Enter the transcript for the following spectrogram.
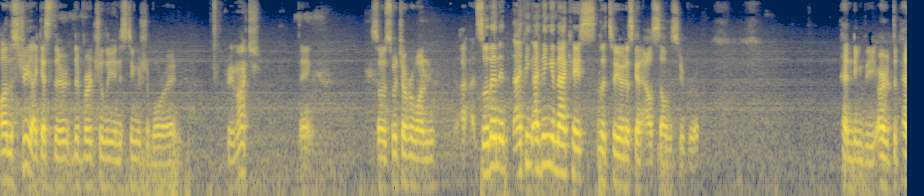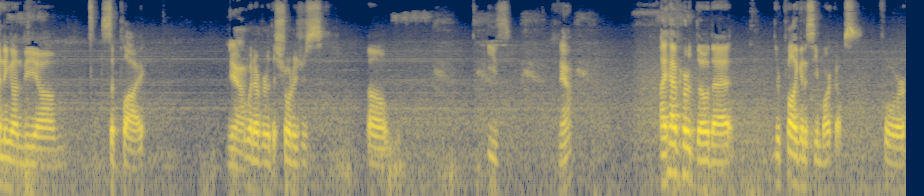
On the street, I guess they're they're virtually indistinguishable, right? Pretty much. Dang. So it's whichever one. uh, So then, it, I think I think in that case, the Toyota's gonna outsell the Subaru, pending the or depending on the um, supply, Yeah. whatever the shortages um, ease. Yeah. I have heard though that you're probably gonna see markups for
